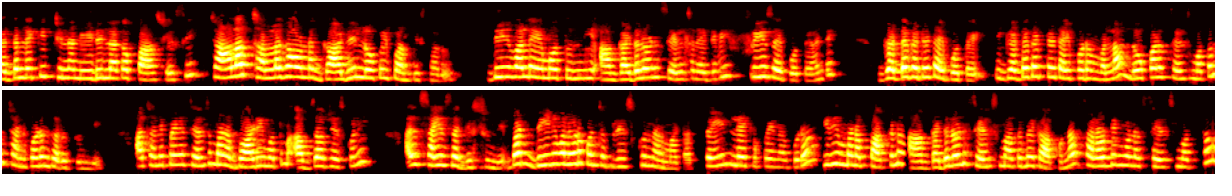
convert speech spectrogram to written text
గడ్డలకి చిన్న నీడిల్లాగా పాస్ చేసి చాలా చల్లగా ఉన్న గాలిని లోపలికి పంపిస్తారు. దీనివల్ల ఏమవుతుంది? ఆ గడ్డలోని సెల్స్ అనేటివి ఫ్రీజ్ అయిపోతాయి. అంటే గడ్డ గడ్డట అయిపోతాయి. ఈ గడ్డ గడ్డట అయిపోవడం వల్ల లోపల సెల్స్ మొత్తం చనిపోవడం జరుగుతుంది. ఆ చనిపోయిన సెల్స్ మన బాడీ మొత్తం అబ్జర్వ్ చేసుకొని అది సైజ్ తగ్గిస్తుంది. బట్ దీని వల్ల కూడా కొంచెం రిస్క్ ఉంది అనమాట పెయిన్ లేకపోయినా కూడా ఇది మన పక్కన ఆ గడ్డలోని సెల్స్ మాత్రమే కాకుండా సరౌండింగ్ ఉన్న సెల్స్ మొత్తం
